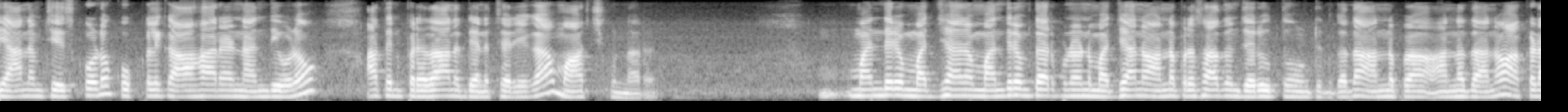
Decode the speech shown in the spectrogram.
ధ్యానం చేసుకోవడం కుక్కలకి ఆహారాన్ని అందివ్వడం అతని ప్రధాన దినచర్యగా మార్చుకున్నారు మందిరం మధ్యాహ్నం మందిరం తరపున మధ్యాహ్నం అన్నప్రసాదం జరుగుతూ ఉంటుంది కదా అన్న అన్నదానం. అక్కడ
